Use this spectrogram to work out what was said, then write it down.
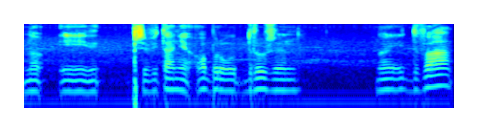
No i przywitanie obu drużyn. No i dwa e,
